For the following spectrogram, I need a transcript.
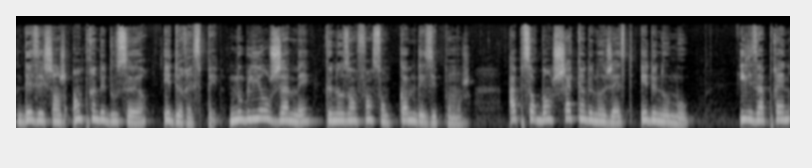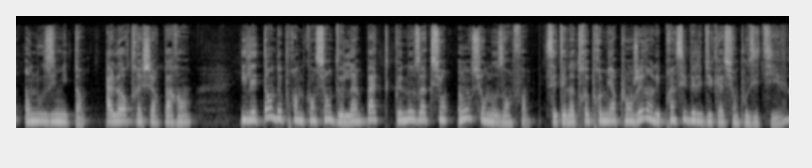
des échanges empreints de douceur et de respect. N'oublions jamais que nos enfants sont comme des éponges, absorbant chacun de nos gestes et de nos mots. Ils apprennent en nous imitant. Alors, très chers parents, il est temps de prendre conscience de l'impact que nos actions ont sur nos enfants. C'était notre première plongée dans les principes de l'éducation positive.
